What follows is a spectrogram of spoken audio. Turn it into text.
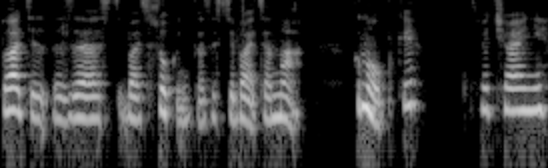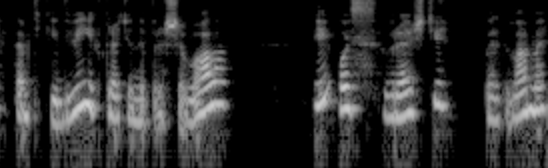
Плаття застібається, суконька застібається на кнопки звичайні. Там тільки дві, їх третю не пришивала. І ось врешті перед вами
